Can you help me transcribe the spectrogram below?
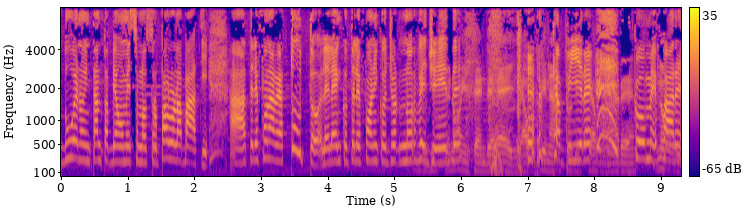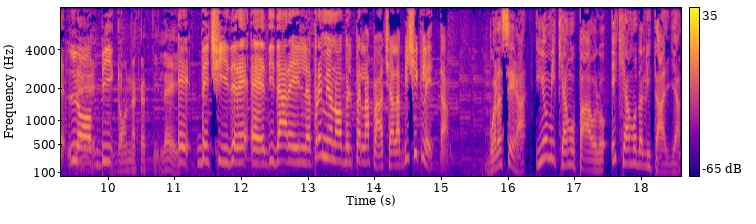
002. Noi intanto abbiamo messo il nostro Paolo Labati a telefonare a tutto l'elenco telefonico gior- norvegese. Noi intende lei, gli ha per capire come noi, fare lei, lobby donna cattiva, lei. e decidere eh, di dare il premio Nobel per la pace alla bicicletta. Buonasera, io mi chiamo Paolo e chiamo dall'Italia.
